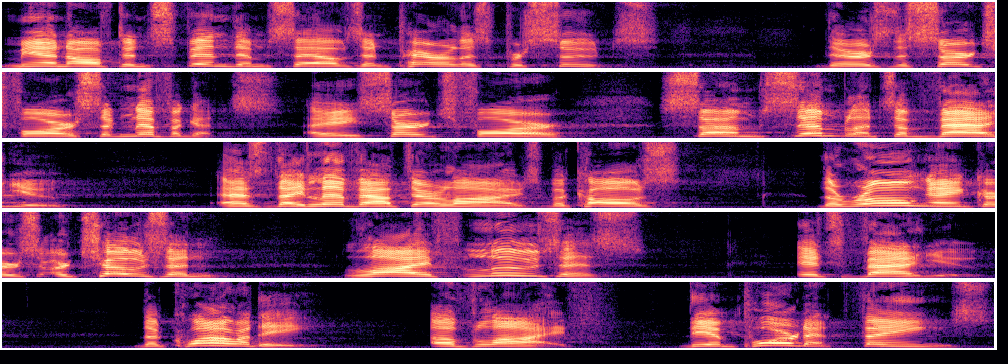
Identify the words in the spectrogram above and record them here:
men often spend themselves in perilous pursuits. There's the search for significance, a search for some semblance of value as they live out their lives because the wrong anchors are chosen, life loses its value. The quality of life, the important things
